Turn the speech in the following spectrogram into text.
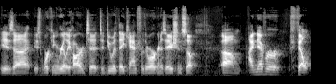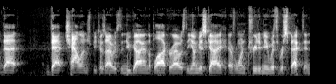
is uh, is working really hard to to do what they can for their organization. So um, I never felt that that challenge because I was the new guy on the block or I was the youngest guy. Everyone treated me with respect, and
